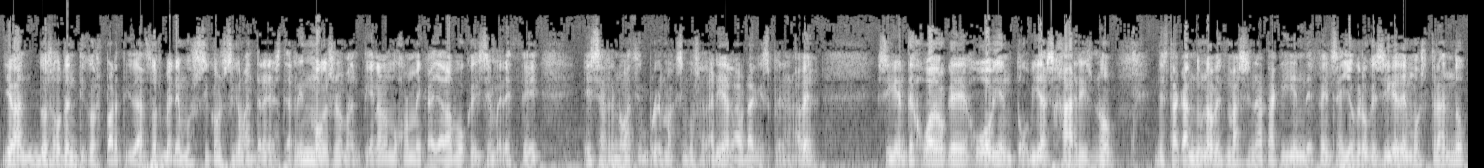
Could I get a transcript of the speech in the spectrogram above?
llevan dos auténticos partidazos, veremos si consigue mantener este ritmo, que se lo mantiene, a lo mejor me calla la boca y se merece esa renovación por el máximo salarial, habrá que esperar a ver. Siguiente jugador que jugó bien, Tobias Harris, ¿no? Destacando una vez más en ataque y en defensa. Yo creo que sigue demostrando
